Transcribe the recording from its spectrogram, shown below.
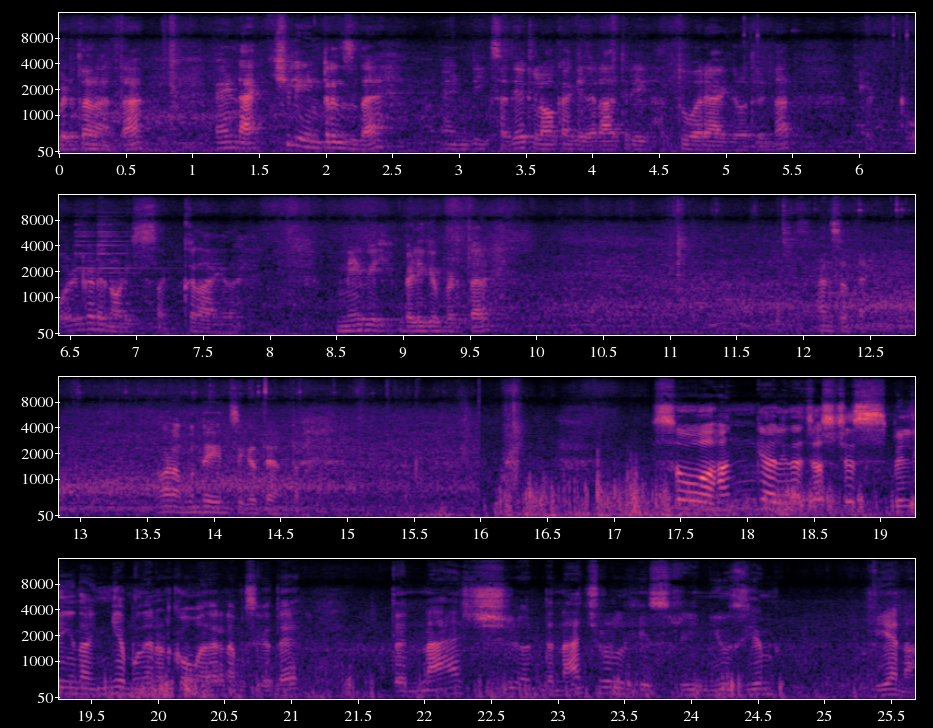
ಬಿಡ್ತಾರ ಅಂತ. ಆ್ಯಂಡ್ ಆ್ಯಕ್ಚುಲಿ ಎಂಟ್ರೆನ್ಸ್ ಇದೆ. ಆ್ಯಂಡ್ ಈಗ ಸದ್ಯಕ್ಕೆ ಲಾಕ್ ಆಗಿದೆ. ರಾತ್ರಿ ಹತ್ತುವರೆ ಆಗಿರೋದ್ರಿಂದ. ಬಟ್ ಒಳಗಡೆ ನೋಡಿ, ಸಕ್ಕದಾಗಿದೆ. ಮೇ ಬಿ ಬೆಳಿಗ್ಗೆ ಬಿಡ್ತಾರೆ. ಅನಿಸುತ್ತೆ. ನೋಡೋಣ ಮುಂದೆ ಏನು ಸಿಗುತ್ತೆ ಅಂತ. ಸೊ ಹಾಗೆ ಅಲ್ಲಿಂದ ಜಸ್ಟಿಸ್ ಬಿಲ್ಡಿಂಗಿಂದ ಹಂಗೆ ಮುಂದೆ ನಡ್ಕೊಂಬಂದರೆ ನಮ್ಗೆ ಸಿಗುತ್ತೆ the nat the natural history museum Vienna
